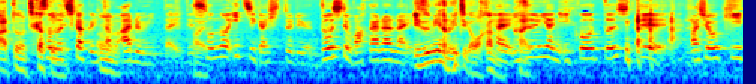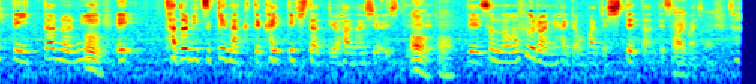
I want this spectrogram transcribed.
あその近くに。その近くに多分あるみたいで、うん。はい。その位置が一人どうしてもわからない。泉屋の位置が分かんな、はいい、泉屋に行こうとして 場所を聞いて行ったのに、うん。えたどり着けなくて帰ってきたっていう話をしてて、うんうん。でそのお風呂に入っておばあちゃん知ってたんですよ、はい場所。その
